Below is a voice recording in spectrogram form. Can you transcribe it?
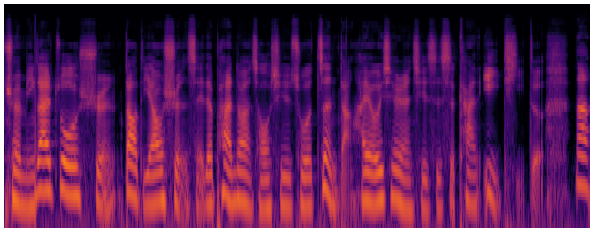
选民在做选到底要选谁的判断的时候，其实除了政党，还有一些人其实是看议题的。那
